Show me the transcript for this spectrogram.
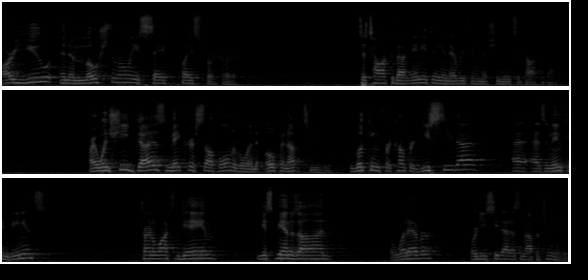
Are you an emotionally safe place for her to talk about anything and everything that she needs to talk about? All right, when she does make herself vulnerable and open up to you, looking for comfort, do you see that as an inconvenience? Trying to watch the game, ESPN is on, or whatever? Or do you see that as an opportunity?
